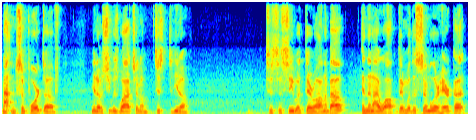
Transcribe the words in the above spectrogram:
not in support of. You know, she was watching them, just you know, just to see what they're on about. And then I walked in with a similar haircut.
